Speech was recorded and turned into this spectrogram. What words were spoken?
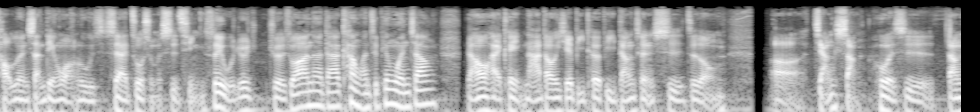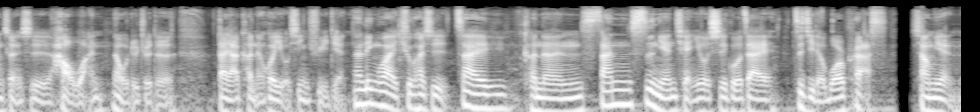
讨论闪电网络是在做什么事情。所以我就觉得说啊，那大家看完这篇文章，然后还可以拿到一些比特币当成是这种呃奖赏，或者是当成是好玩。那我就觉得大家可能会有兴趣一点。那另外，区块势在可能三四年前也有试过在自己的 WordPress 上面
